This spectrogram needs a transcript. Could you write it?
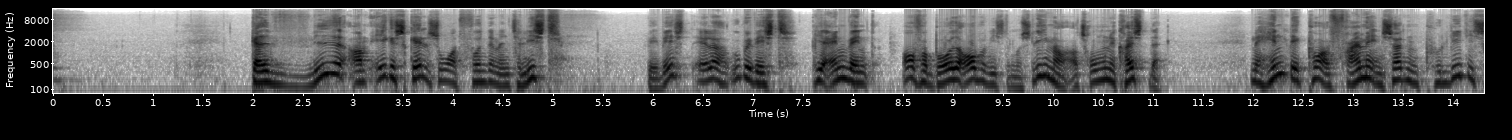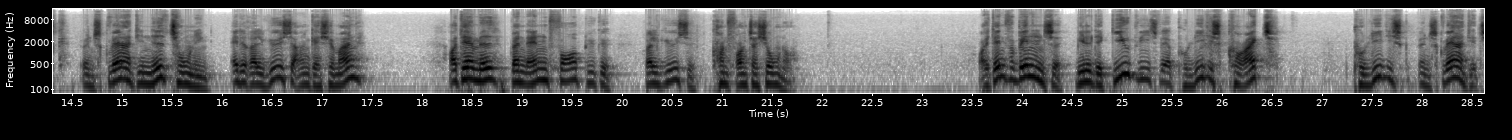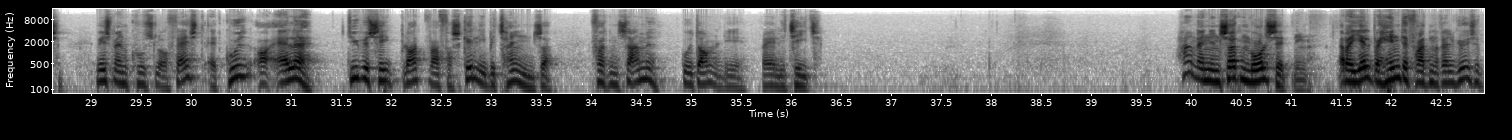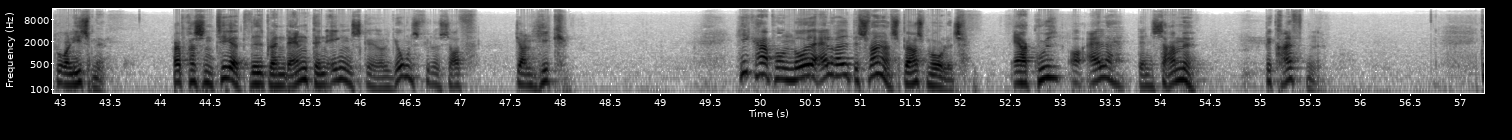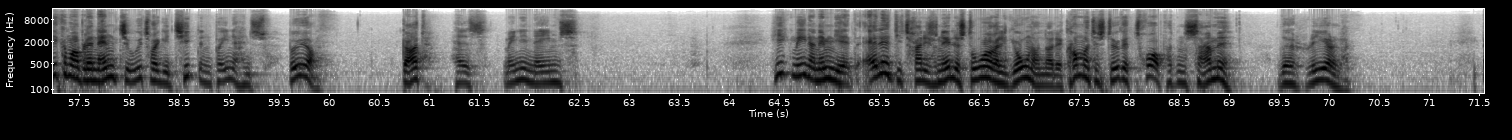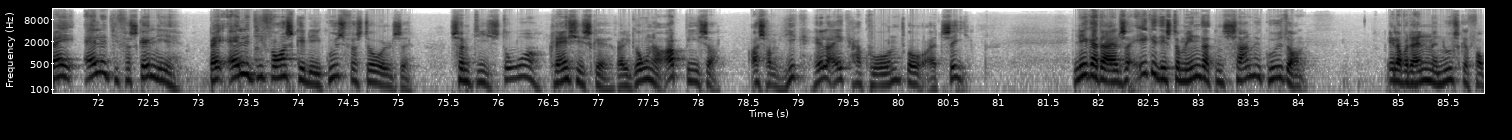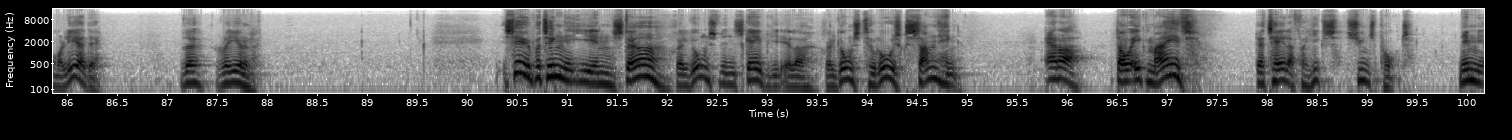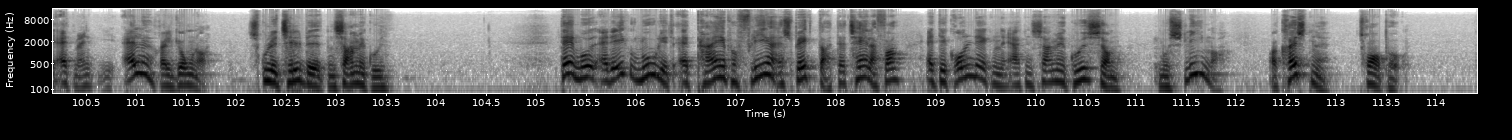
Gad vide, om ikke skældsordet fundamentalist, bevidst eller ubevidst, bliver anvendt over for både overbeviste muslimer og troende kristne, med henblik på at fremme en sådan politisk ønskværdig nedtoning af det religiøse engagement, og dermed blandt andet forebygge religiøse konfrontationer. Og i den forbindelse ville det givetvis være politisk korrekt, politisk ønskværdigt, hvis man kunne slå fast, at Gud og Allah dybest set blot var forskellige betegnelser for den samme guddommelige realitet. Har man en sådan målsætning, er der hjælp at hente fra den religiøse pluralisme, repræsenteret ved blandt andet den engelske religionsfilosof John Hick. Hick har på en måde allerede besvaret spørgsmålet, er Gud og Allah den samme bekræftende? Det kommer blandt andet til udtryk i titlen på en af hans bøger, God has many names. Hick mener nemlig, at alle de traditionelle store religioner, når det kommer til stykket, tror på den samme The Real. Bag alle de forskellige, bag alle de forskellige gudsforståelse, som de store klassiske religioner opviser, og som Hick heller ikke har kunnet undgå at se, ligger der altså ikke desto mindre den samme guddom, eller hvordan man nu skal formulere det, the real. Ser vi på tingene i en større religionsvidenskabelig eller religionsteologisk sammenhæng, er der dog ikke meget, der taler for Hicks synspunkt, nemlig at man i alle religioner skulle tilbede den samme Gud. Derimod er det ikke umuligt at pege på flere aspekter, der taler for, at det grundlæggende er den samme Gud, som muslimer og kristne tror på.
